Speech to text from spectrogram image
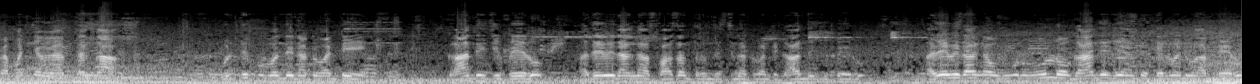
ప్రపంచవ్యాప్తంగా గుర్తింపు పొందినటువంటి గాంధీజీ పేరు అదేవిధంగా స్వాతంత్రం తెచ్చినటువంటి గాంధీజీ పేరు అదేవిధంగా ఊరు ఊళ్ళో గాంధీజీ అంటే తెలియని వారు పేరు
